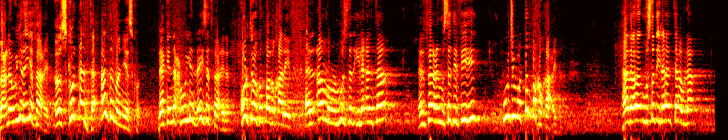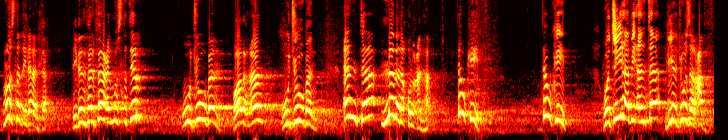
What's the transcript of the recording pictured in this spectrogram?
معنويا هي فاعل. اسكن أنت. أنت من يسكن. لكن نحويا ليست فاعلا. قلت لكم قبل قليل الأمر المسند إلى أنت الفاعل مستتر فيه وجوبا طبق القاعدة. هذا مسند إلى أنت أو لا؟ مسند إلى أنت. إذا فالفاعل مستتر وجوبا. واضح الآن؟ وجوبا. أنت ماذا نقول عنها؟ توكيد. توكيد. وجيء بأنت ليجوز العطف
